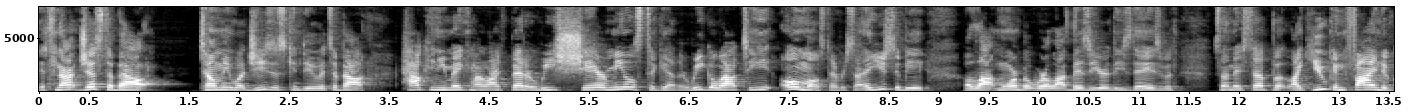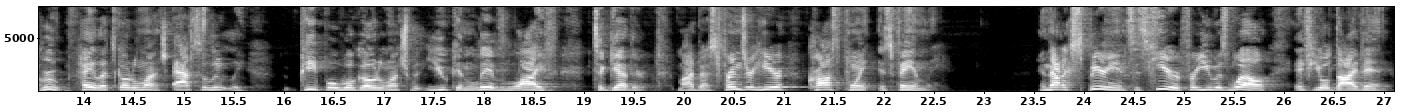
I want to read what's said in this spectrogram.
It's not just about tell me what Jesus can do. It's about how can you make my life better? We share meals together. We go out to eat almost every Sunday. It used to be a lot more, but we're a lot busier these days with Sunday stuff, but like you can find a group. Hey, let's go to lunch. Absolutely. People will go to lunch but you can live life together. My best friends are here. Crosspoint is family. And that experience is here for you as well if you'll dive in.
